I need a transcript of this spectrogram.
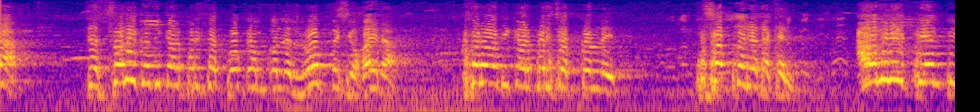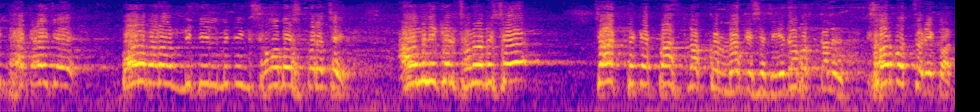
না যে শ্রমিক অধিকার পরিষদ প্রোগ্রাম করলে লোক বেশি হয় না। কোন অধিকার পরিষদ করলে হিসাব করে দেখেন। আওয়ামী লীগ, বিএনপি ঢাকায় যে বড় বড় মিছিল, মিটিং সমাবেশ করেছে। আওয়ামী লীগের সমাবেশে চার থেকে পাঁচ লক্ষ লোক এসেছে। এ যাবৎকালের সর্বোচ্চ রেকর্ড।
